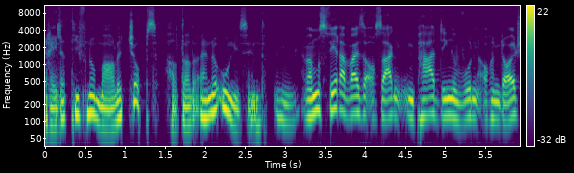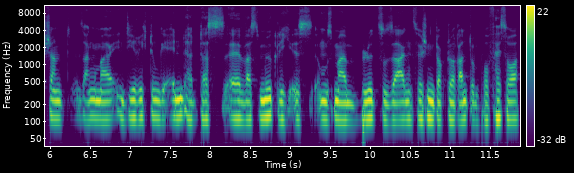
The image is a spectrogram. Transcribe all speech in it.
relativ normale Jobs halt an einer Uni sind. Mhm. Man muss fairerweise auch sagen, ein paar Dinge wurden auch in Deutschland, sagen wir mal, in die Richtung geändert, dass äh, was möglich ist, um es mal blöd zu sagen, zwischen Doktorand und Professor.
